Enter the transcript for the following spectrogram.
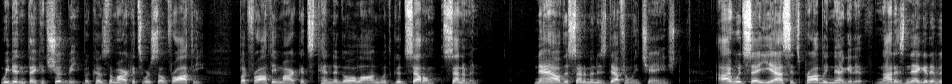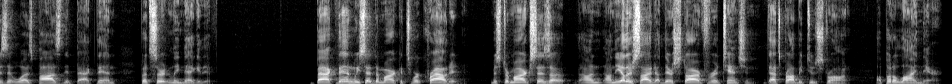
We didn't think it should be because the markets were so frothy. But frothy markets tend to go along with good sentiment. Now the sentiment has definitely changed. I would say yes, it's probably negative. Not as negative as it was positive back then, but certainly negative. Back then, we said the markets were crowded. Mr. Marks says uh, on, on the other side, they're starved for attention. That's probably too strong. I'll put a line there.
